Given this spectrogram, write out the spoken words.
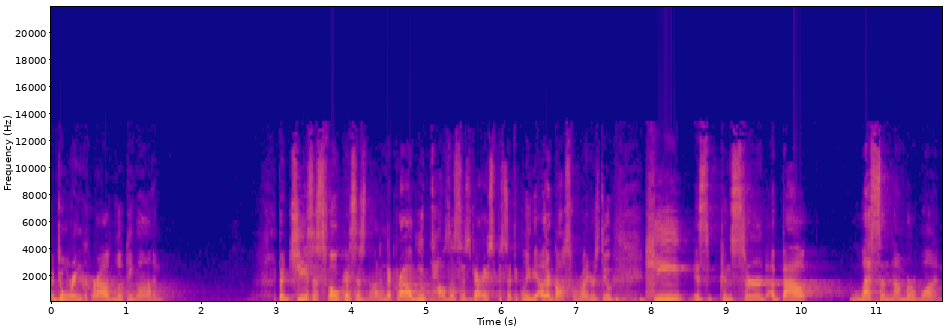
adoring crowd looking on. But Jesus' focus is not on the crowd. Luke tells us this very specifically. The other gospel writers do. He is concerned about lesson number one.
